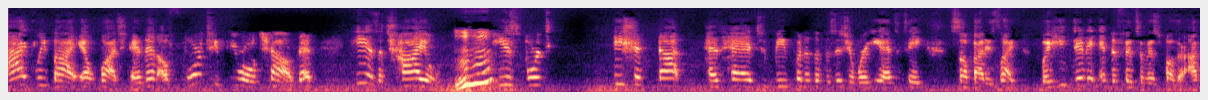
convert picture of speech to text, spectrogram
idly by and watched. And then a 14 year old child, that he is a child. Mhm. He is 14. He should not have had to be put in the position where he had to take somebody's life. But he did it in defense of his mother. I'm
